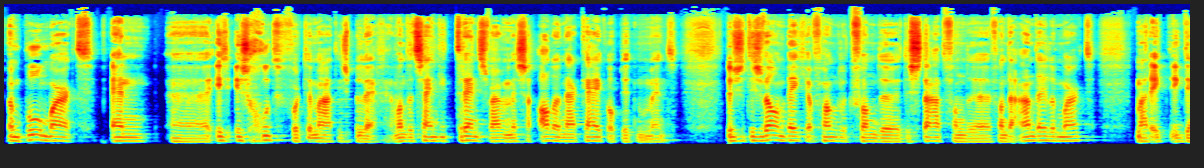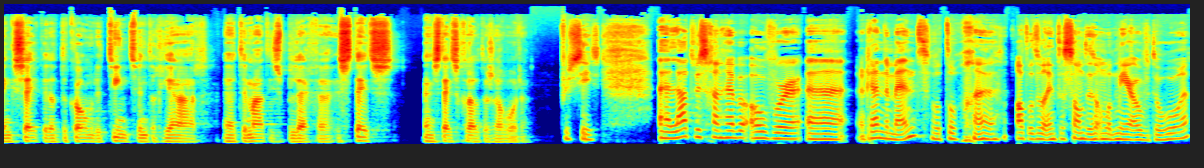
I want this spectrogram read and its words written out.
een boelmarkt en, uh, is, is goed voor thematisch beleggen. Want het zijn die trends waar we met z'n allen naar kijken op dit moment. Dus het is wel een beetje afhankelijk van de, de staat van de, van de aandelenmarkt. Maar ik, ik denk zeker dat de komende 10, 20 jaar uh, thematisch beleggen steeds en steeds groter zal worden precies. Uh, laten we eens gaan hebben over uh, rendement, wat toch uh, altijd wel interessant is om wat meer over te horen.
